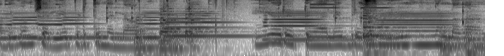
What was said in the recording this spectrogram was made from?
അധികം ശല്യപ്പെടുത്തുന്നില്ല ഈ ഒരു എട്ടുകാലി ബ്രസീലിൽ നിന്നുള്ളതാണ്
